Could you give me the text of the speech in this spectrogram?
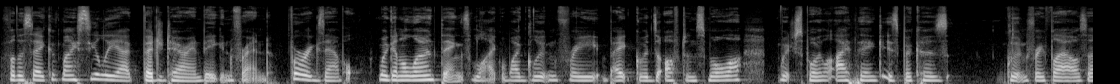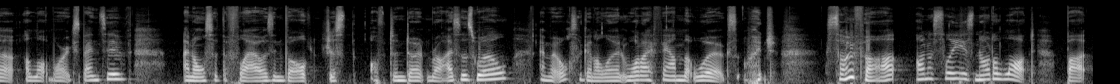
for the sake of my celiac vegetarian vegan friend. For example, we're going to learn things like why gluten free baked goods are often smaller, which, spoiler, I think is because gluten free flours are a lot more expensive. And also, the flours involved just often don't rise as well. And we're also going to learn what I found that works, which so far, honestly, is not a lot, but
